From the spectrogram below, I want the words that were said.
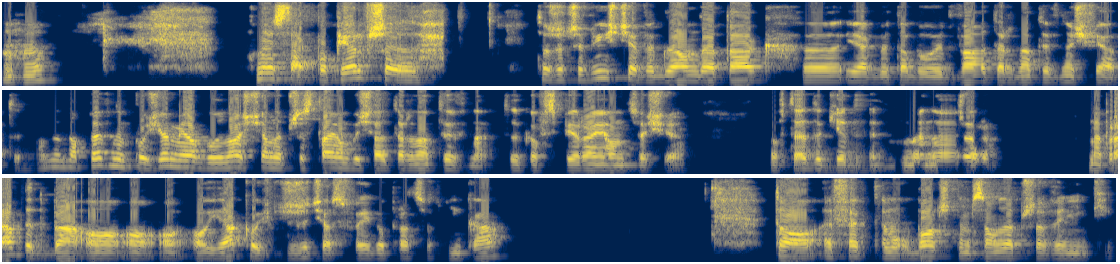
Mhm. No jest tak, po pierwsze, to rzeczywiście wygląda tak, e, jakby to były dwa alternatywne światy. One na pewnym poziomie ogólności one przestają być alternatywne, tylko wspierające się. To wtedy, kiedy menedżer naprawdę dba o, o, o, jakość życia swojego pracownika, to efektem ubocznym są lepsze wyniki.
